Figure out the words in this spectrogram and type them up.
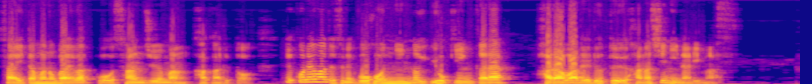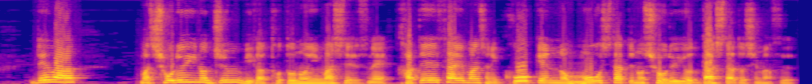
埼玉の場合はこう30万かかると。で、これはですね、ご本人の預金から払われるという話になります。では、まあ、書類の準備が整いましてですね、家庭裁判所に貢献の申し立ての書類を出したとします。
